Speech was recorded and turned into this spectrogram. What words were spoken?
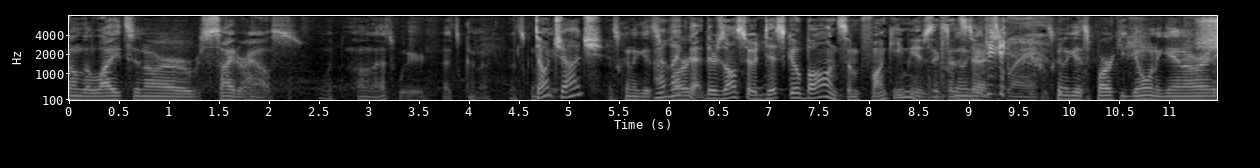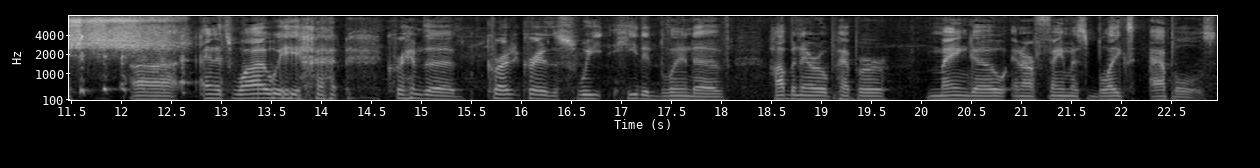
on the lights in our cider house. What? Oh, that's weird. That's gonna. That's gonna. Don't get, judge. It's gonna get. I like that. There's also a disco ball and some funky music It's gonna get- playing. It's gonna get Sparky going again already. uh, and it's why we crammed the created the sweet heated blend of habanero pepper, mango, and our famous Blake's apples.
